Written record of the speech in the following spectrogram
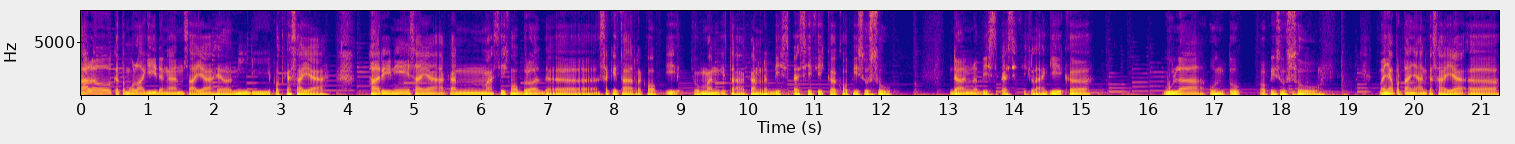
Halo, ketemu lagi dengan saya Helmi di podcast saya. Hari ini saya akan masih ngobrol uh, sekitar kopi, cuman kita akan lebih spesifik ke kopi susu dan lebih spesifik lagi ke gula untuk kopi susu. Banyak pertanyaan ke saya, uh,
